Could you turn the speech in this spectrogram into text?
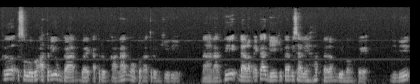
ke seluruh atrium kan, baik atrium kanan maupun atrium kiri. Nah, nanti dalam EKG kita bisa lihat dalam gelombang P. Jadi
